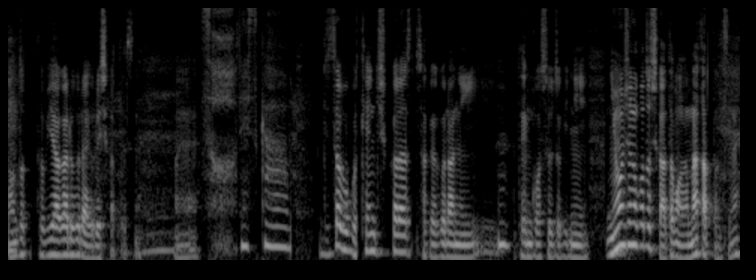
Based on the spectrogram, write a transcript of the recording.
本当飛び上がるぐらい嬉しかったですね、え。ー、そうですか実は僕建築から酒蔵に転校するときに、日本酒のことしか頭がなかったんですね。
